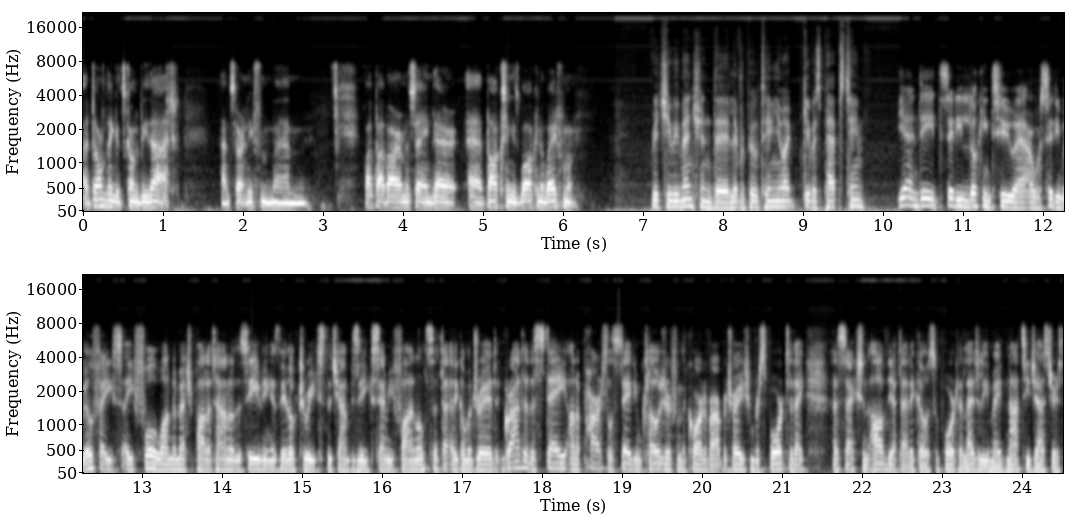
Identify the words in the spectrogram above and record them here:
I don't think it's going to be that, and certainly from um, what Bob Arum is saying there, uh, boxing is walking away from him. Richie, we mentioned the Liverpool team. You might give us Pep's team. Yeah, indeed. City looking to, uh, or City will face a full Wanda Metropolitano this evening as they look to reach the Champions League semi-finals. Atletico Madrid granted a stay on a partial stadium closure from the Court of Arbitration for Sport today. A section of the Atletico support allegedly made Nazi gestures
